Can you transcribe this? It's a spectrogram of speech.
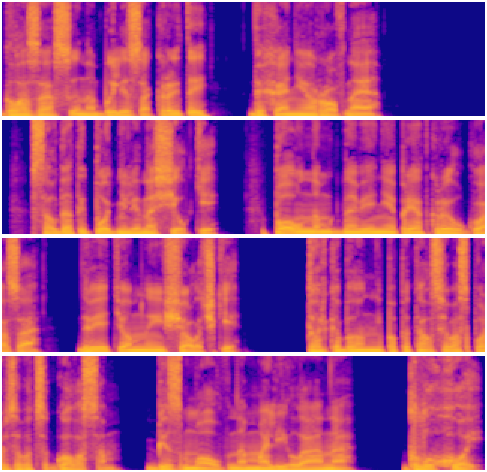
Глаза сына были закрыты, Дыхание ровное. Солдаты подняли носилки. Пол на мгновение приоткрыл глаза. Две темные щелочки. Только бы он не попытался воспользоваться голосом. Безмолвно молила она. «Глухой!»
